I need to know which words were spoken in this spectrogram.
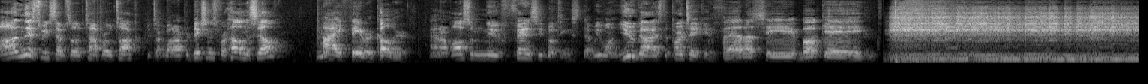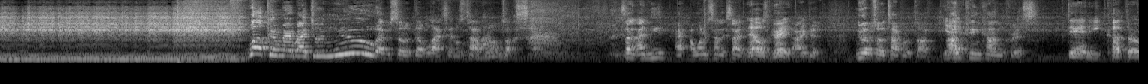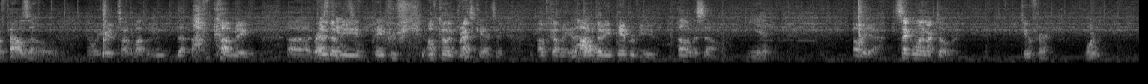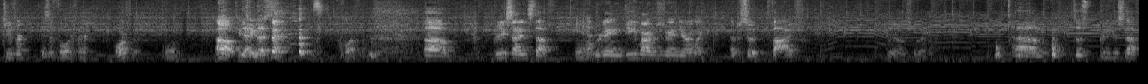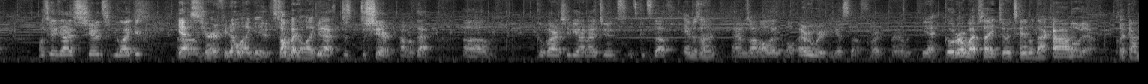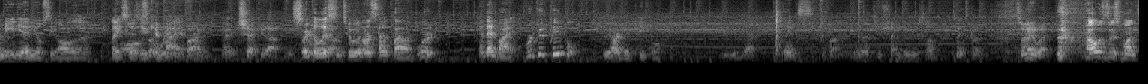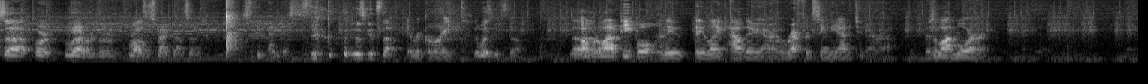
On this week's episode of Top Rope Talk, we talk about our predictions for Hell in a Cell My favorite color. and our awesome new fantasy bookings that we want you guys to partake in. Fantasy booking. Welcome everybody to a new episode of Double Axe Handles Top Wow. Rope Talks. Son, I need, I, I want to sound excited. That was great. All right, good. New episode of Top Rope Talk. Yeah. I'm King Kong Chris, Danny, Cutthroat Falzone. and we're here to talk about the, the upcoming uh, Breast WWE cancer. pay per view, upcoming breast cancer, upcoming uh, No. WWE pay per view, Hell in a Cell. Yeah. Oh yeah, second one in October. Two for. One Twofer, is a four for. fourfer. Four. Oh Two yeah, twos. that's, that's Four for. um, pretty exciting stuff. Yeah. We're getting D Bar versus Randy Orton like episode five. Who knows, whatever. Um, so it's pretty good stuff. Once again, guys, share this if you like it. Yes, Um, it If you don't like it, if- somebody will like it. Yeah, just just share it. How about that? Um, go buy our CD on iTunes. It's good stuff. Amazon. Amazon, all that, all, everywhere you can get stuff, right? Apparently. Yeah. Go to our website, joexhandle.com. oh yeah. Click on media, and you'll see all the places All you can buy it from. and check it out. Or you can listen down. to it on SoundCloud Word. and then buy it. We're good people. We are good people. You're good guy. Thanks. No problem. You're not too shabby to yourself. Thanks, brother. So anyway, how was this month's uh, or whatever the Raws and SmackDown? So Stupendous. it was good stuff. They were great. It was good stuff. Talk with a Uh, lot of people, and they, they like how they are referencing the Attitude Era. There's a lot more,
